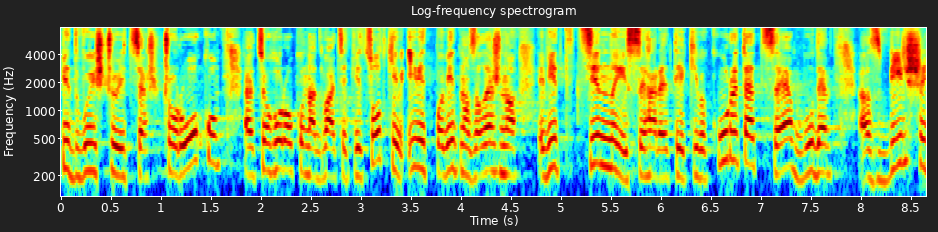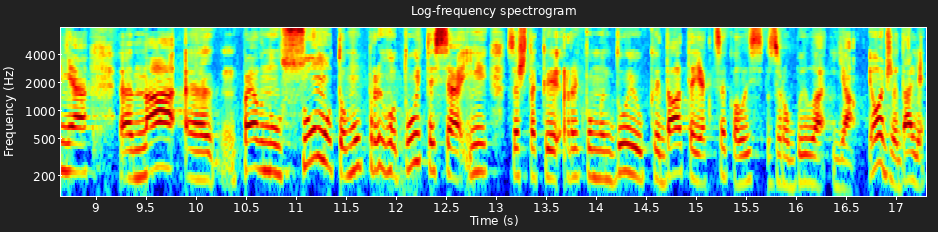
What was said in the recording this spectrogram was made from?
підвищується щороку е, цього року на 20%, і відповідно залежно від ціни сигарет, які ви курите, це буде збільшення на певну суму. Тому приготуйтеся і все ж таки рекомендую кидати, як це колись зробила я. І отже, далі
